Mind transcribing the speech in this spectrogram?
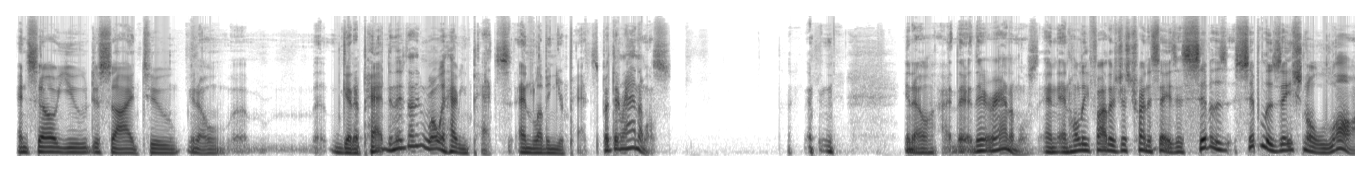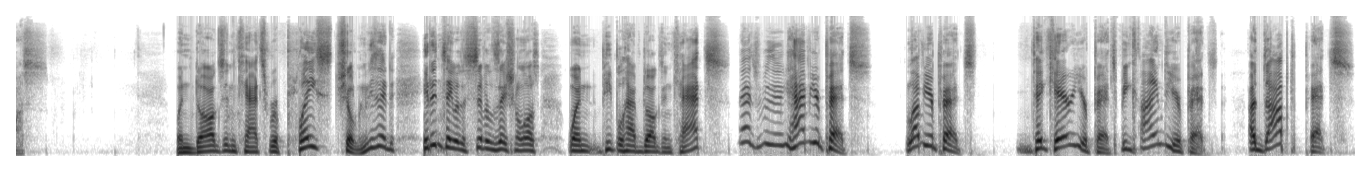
and so you decide to, you know, get a pet. And there's nothing wrong with having pets and loving your pets, but they're animals. you know, they're, they're animals. And, and Holy Father is just trying to say is a civilizational loss when dogs and cats replace children. He said he didn't say it was a civilizational loss when people have dogs and cats. That's, have your pets, love your pets, take care of your pets, be kind to your pets, adopt pets.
